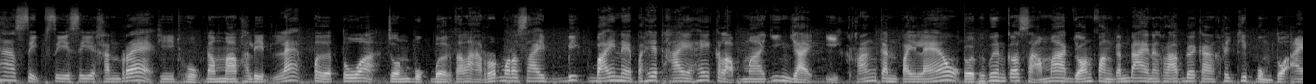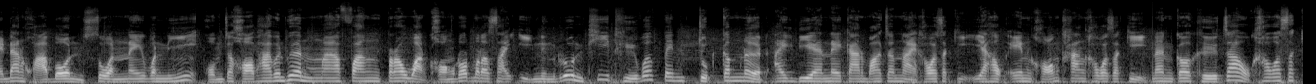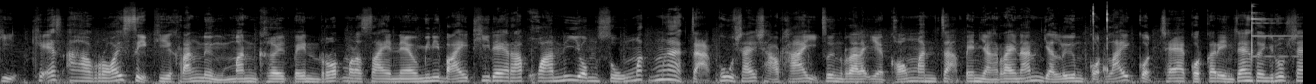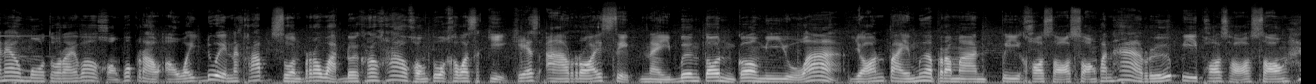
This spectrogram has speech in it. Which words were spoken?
650 cc คันแรก ที่ถูกนำมาผลิตและเปิดตัว จนบุกเบิกตลาดรถมอเตอร์ไซค์บิ๊กไบค์ในประเทศไทยให้กลับมายิ่งใหญ่อีกครั้งกันไปแล้ว โดยเพื่อนๆก็สามารถย้อนฟังกันได้นะครับด้วยการคลิกที่ปุ่มตัวไอด้านขวาบน ส่วนในวันนี้ผมจะขอพาเพื่อนๆ มาฟังประวัติของรถมอเตอร์ไซค์อีกหนึ่งรุ่นที่ถือว่าเป็นจุดกำเนิดไอเดียในการวางจำหน่าย Kawasaki ER6N ของทาง Kawasaki นั่นก็คือเจ้า Kawasaki KSR 110 ที่ครั้งหนึ่ง มันเคยเป็นรถมอเตอร์ไซค์แนวมินิไบค์ที่ได้รับความนิยมสูงมาก ๆ จากผู้ใช้ชาวไทย ซึ่งรายละเอียดของมันจะเป็นอย่างไรนั้น อย่าลืมกดไลค์กดแชร์กดกระดิ่งแจ้งเตือน YouTube Channel Moto Rival ของพวกเราเอาไว้ด้วยนะครับส่วนประวัติโดยคร่าวๆของตัว Kawasaki KSR 110 ในเบื้องต้นก็มีอยู่ว่าย้อนไปเมื่อประมาณปีคศ 2005 หรือปีพศ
